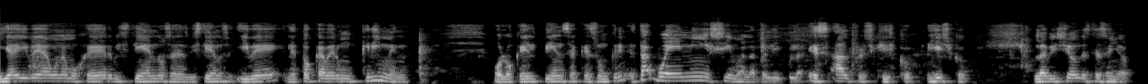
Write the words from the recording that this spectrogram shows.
Y ahí ve a una mujer vistiéndose, desvistiéndose, y ve, le toca ver un crimen, o lo que él piensa que es un crimen. Está buenísima la película. Es Alfred Hitchcock, la visión de este señor.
